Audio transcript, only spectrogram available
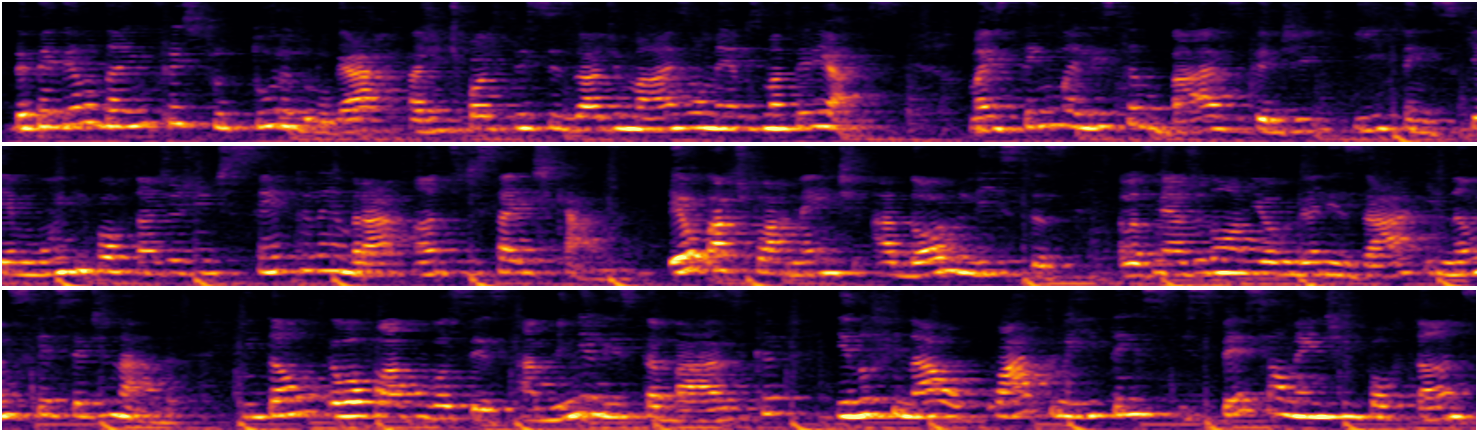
Dependendo da infraestrutura do lugar, a gente pode precisar de mais ou menos materiais. Mas tem uma lista básica de itens que é muito importante a gente sempre lembrar antes de sair de casa. Eu, particularmente, adoro listas, elas me ajudam a me organizar e não esquecer de nada. Então, eu vou falar com vocês a minha lista básica e no final, quatro itens especialmente importantes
